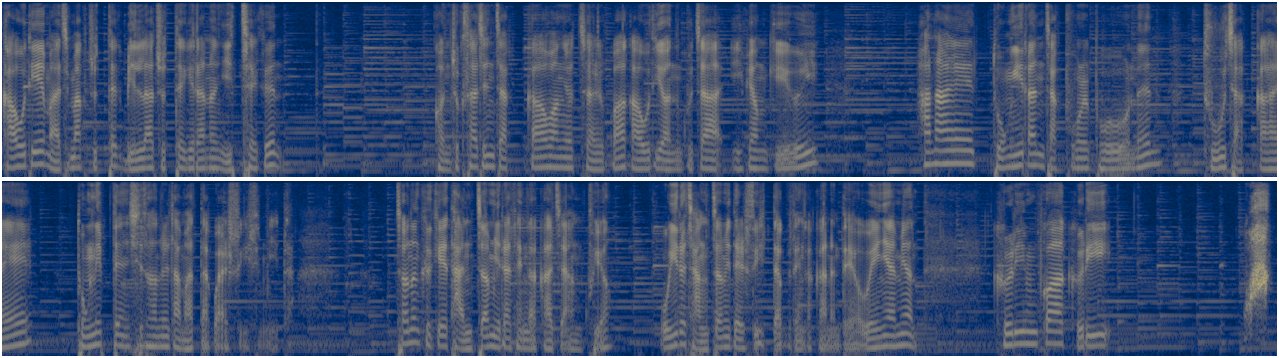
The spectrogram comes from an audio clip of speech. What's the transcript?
가우디의 마지막 주택 밀라 주택이라는 이 책은 건축 사진 작가 황효철과 가우디 연구자 이병기의 하나의 동일한 작품을 보는 두 작가의 독립된 시선을 담았다고 할 수 있습니다. 저는 그게 단점이라 생각하지 않고요. 오히려 장점이 될 수 있다고 생각하는데요. 왜냐하면 그림과 글이 꽉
